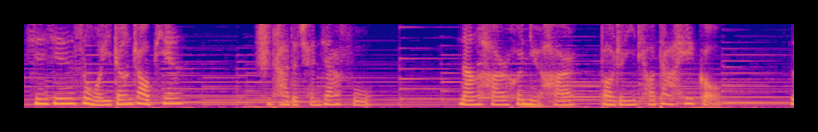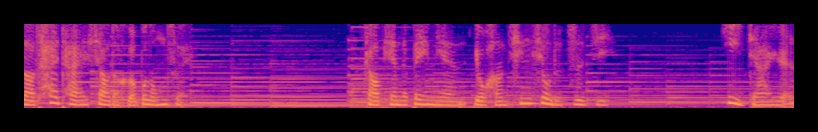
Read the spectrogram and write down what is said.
欣欣送我一张照片，是他的全家福，男孩和女孩抱着一条大黑狗，老太太笑得合不拢嘴。照片的背面有行清秀的字迹：一家人。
